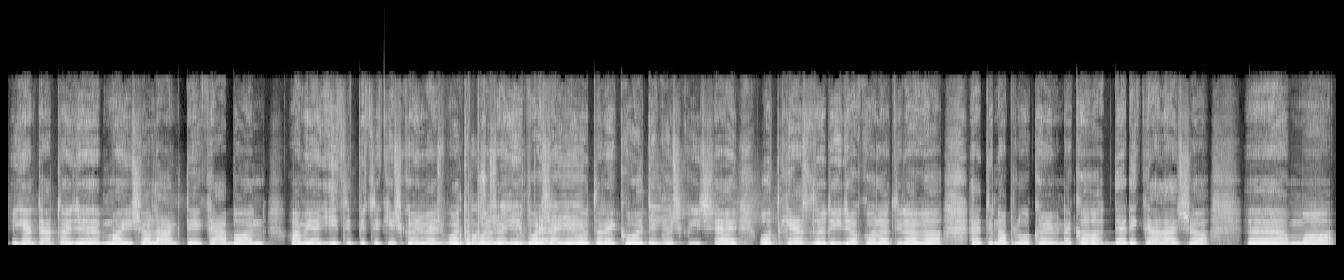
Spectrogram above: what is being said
Igen, tehát, hogy ma is a Lángtékában, ami egy icipici kis könyves volt a, a Pozsonyi, Pozsonyi úton, egy kultikus Igen. kis hely, ott kezdődik gyakorlatilag a heti napló könyvnek a dedikálása. Ma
